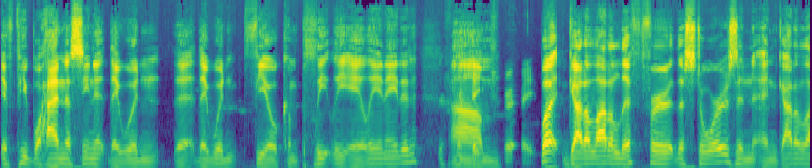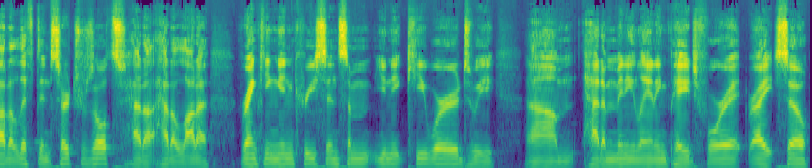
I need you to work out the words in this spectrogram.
if people hadn't seen it, they wouldn't they wouldn't feel completely alienated. Um, right. But got a lot of lift for the stores and, and got a lot of lift in search results. Had a had a lot of ranking increase in some unique keywords. We um, had a mini landing page for it, right? So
